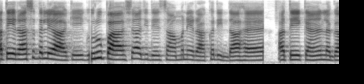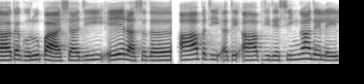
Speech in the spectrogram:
ਅਤੇ ਰਸਦ ਲਿਆ ਕੇ ਗੁਰੂ ਪਾਤਸ਼ਾਹ ਜੀ ਦੇ ਸਾਹਮਣੇ ਰੱਖ ਦਿੰਦਾ ਹੈ ਅਤੇ ਕਹਿਣ ਲੱਗਾ ਕਿ ਗੁਰੂ ਪਾਤਸ਼ਾਹ ਜੀ, ਇਹ ਰਸਦ ਆਪ ਜੀ ਅਤੇ ਆਪ ਜੀ ਦੇ ਸਿੰਘਾਂ ਦੇ ਲਈ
